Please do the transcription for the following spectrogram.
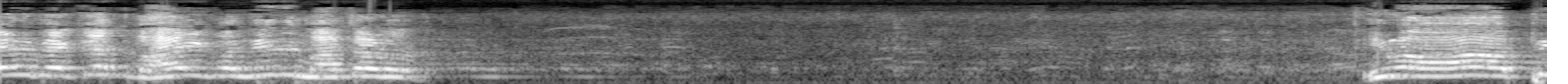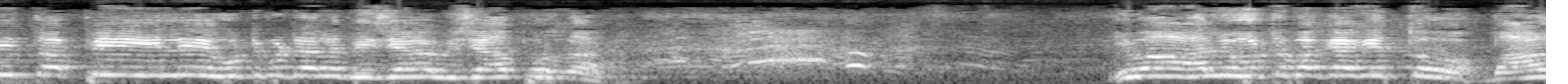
ಏನ್ ಬೇಕಾದ್ ಬಾಯಿಗೆ ಬಂದಿದ್ದು ಮಾತಾಡೋದು. ಇವ ಅಪ್ಪಿ ತಪ್ಪಿ ಇಲ್ಲಿ ಹುಟ್ಟುಬಿಟ್ಟಲ್ಲ ಬಿಜಾ, ಬಿಜಾಪುರದಾಗ. ಇವ ಅಲ್ಲಿ ಹುಟ್ಟಬೇಕಾಗಿತ್ತು ಬಾಳ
